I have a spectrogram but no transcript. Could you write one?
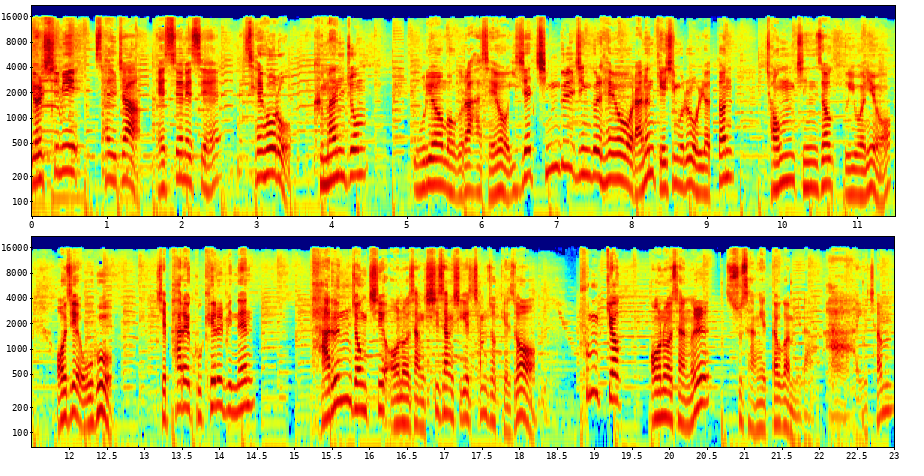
열심히 살자 SNS에 세호로 그만 좀 우려 먹으라 하세요. 이제 징글징글해요 라는 게시물을 올렸던 정진석 의원이요. 어제 오후 제8회 국회를 빛낸 바른 정치 언어상 시상식에 참석해서 품격 언어상을 수상했다고 합니다. 아, 이거 참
